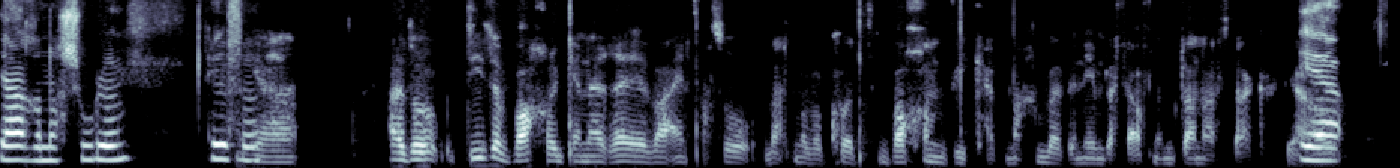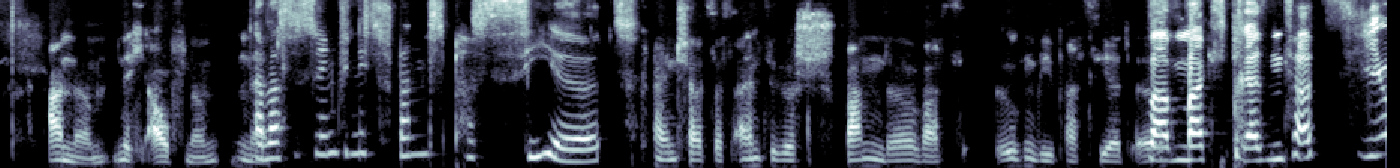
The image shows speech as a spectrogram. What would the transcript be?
Jahre noch Schule. Hilfe. Ja, also diese Woche generell war einfach so, lass mal mal kurz einen Wochen-Recap machen, weil wir nehmen das ja auf einem Donnerstag. Ja. Ja. auf. An einem, nicht auf einem. Ne. Aber es ist irgendwie nichts Spannendes passiert. Kein Scherz, das einzige Spannende, was irgendwie passiert ist, War Max Präsentation.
